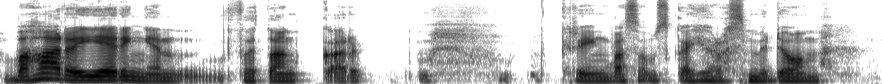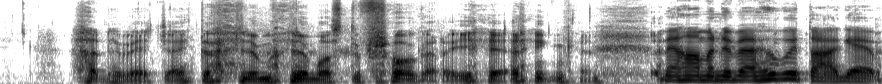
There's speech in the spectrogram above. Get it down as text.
Vad har regeringen för tankar kring vad som ska göras med dem? Ja, det vet jag inte, det måste fråga regeringen. Men har man överhuvudtaget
